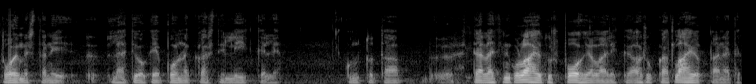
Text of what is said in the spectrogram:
toimesta niin lähti oikein ponnekkaasti liikkeelle. Kun tota, tämä lähti niin lahjoituspohjalla, eli asukkaat lahjoittaa näitä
